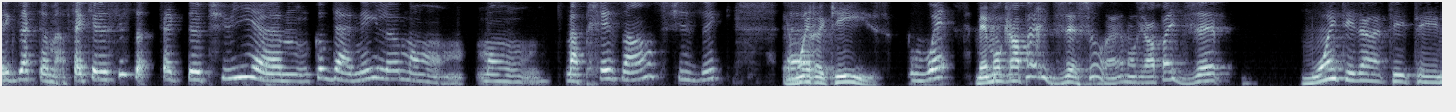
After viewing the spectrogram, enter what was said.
Exactement. Fait que c'est ça. Fait que depuis euh, une couple d'années, là, mon, mon, ma présence physique, es moins Euh, requise. ouais, Mais mon grand-père, il disait ça. Hein? Mon grand-père, il disait moins tu es, t'es, t'es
